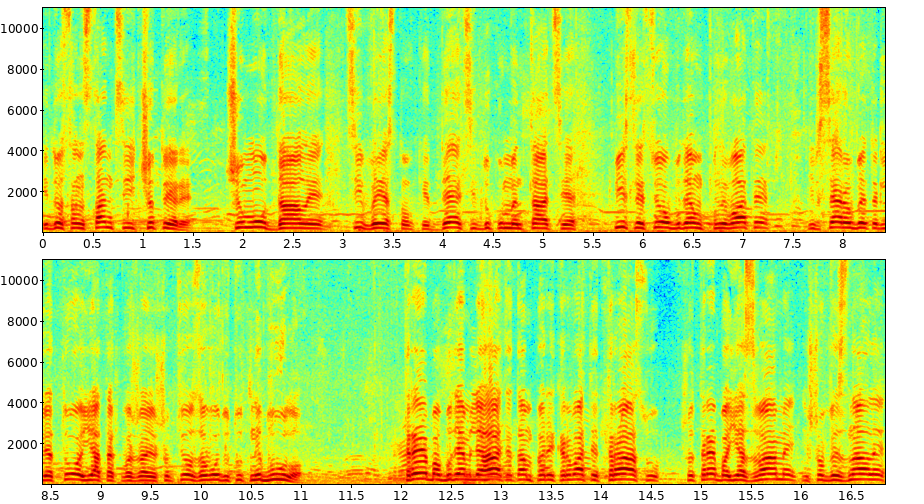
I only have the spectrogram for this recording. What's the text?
і до санстанції чотири. Чому дали ці висновки, де ці документація? Після цього будемо впливати і все робити для того, я так вважаю, щоб цього заводу тут не було. Треба будемо лягати там, перекривати трасу, що треба я з вами, і щоб ви знали,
